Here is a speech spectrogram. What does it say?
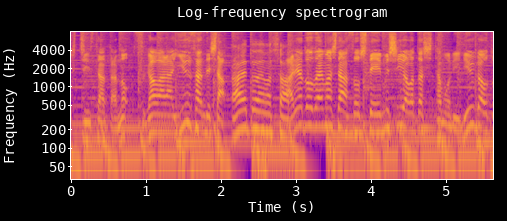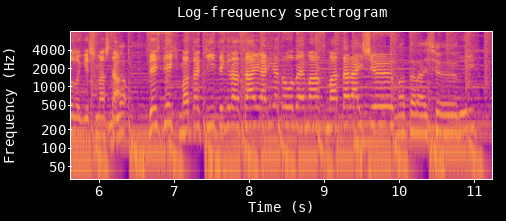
キッチンスターターの菅原優さんでした。ありがとうございました。ありがとうございました。そして MC は私タモリ龍がお届けしました。ぜひぜひまた聞いてください。ありがとうございます。また来週。また来週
